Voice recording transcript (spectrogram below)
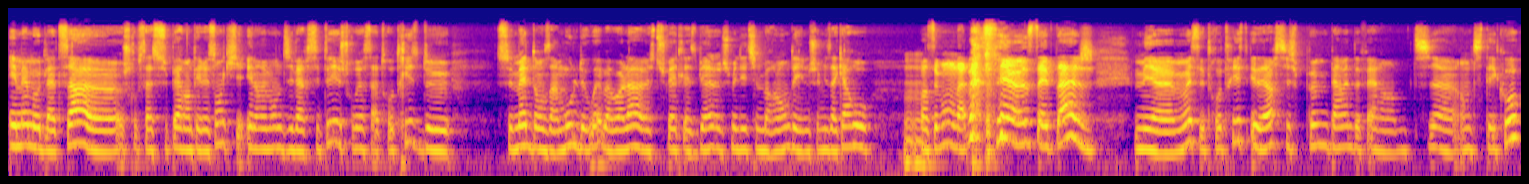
Et même au-delà de ça, euh, je trouve ça super intéressant qu'il y ait énormément de diversité et je trouverais ça trop triste de se mettre dans un moule de ouais, bah voilà, si tu veux être lesbienne, tu mets des Timberland et une chemise à carreaux. Enfin, c'est bon, on a passé cet âge. Mais, euh, ouais, c'est trop triste. Et d'ailleurs, si je peux me permettre de faire un petit, euh, un petit écho,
